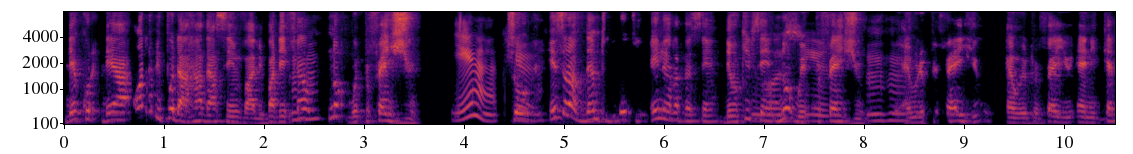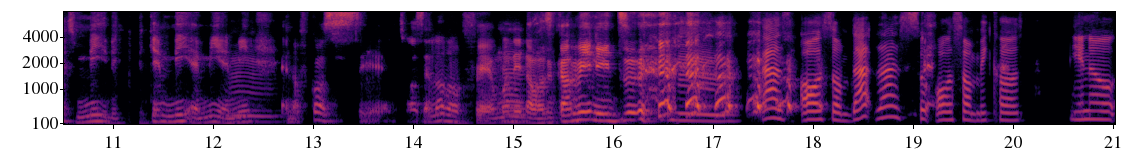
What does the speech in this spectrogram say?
they could there are other people that had that same value, but they felt Mhm. no, we prefer you. Yeah, So true. instead of them to go to any other person, they will keep It saying, No, we you. prefer you, Mhm. and we prefer you, and we prefer you. And it kept me, it became me and me and me. Mm. And of course, yeah, it was a lot of uh, money that was coming into. Mm, that's awesome. That that's so awesome because you know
